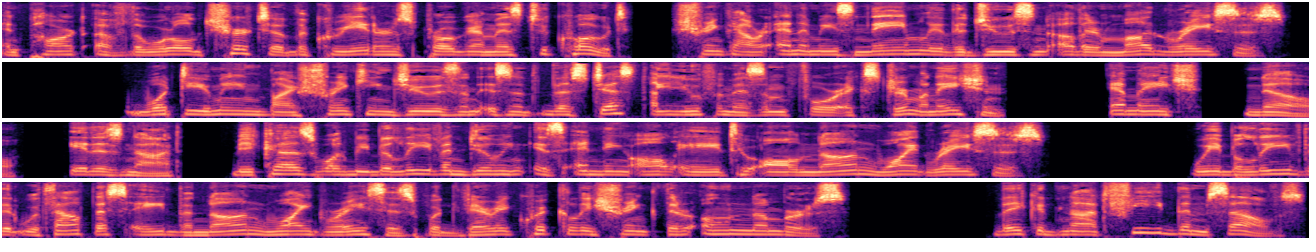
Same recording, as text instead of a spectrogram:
And part of the World Church of the Creator's program is to quote, shrink our enemies namely the Jews and other mud races. What do you mean by shrinking Jews and isn't this just a euphemism for extermination? MH, no, it is not, because what we believe in doing is ending all aid to all non-white races. We believe that without this aid the non-white races would very quickly shrink their own numbers. They could not feed themselves.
